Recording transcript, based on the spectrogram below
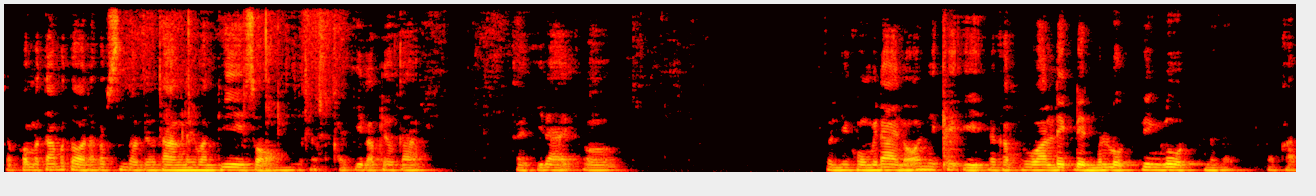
ครับก็มาตามมาต่อนะครับสำหรับแนวทางในวันที่สองนะครับใครที่รับแนวทางใครที่ได้ก็วันนี้คงไม่ได้เนาะนี่แค่อีกนะครับเพราะว่าเลขเด่นมันหลุดวิ่งโลดนะครับนะครับ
